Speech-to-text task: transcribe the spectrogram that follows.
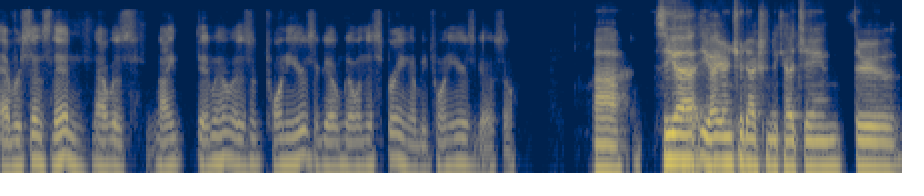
ever since then, that was nine. Well, it was 20 years ago. Going this spring, it'll be 20 years ago. So, uh, so you got you got your introduction to coaching through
